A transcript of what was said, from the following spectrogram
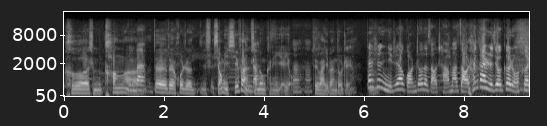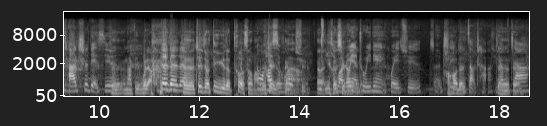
喝什么汤啊？对对对，或者小米稀饭，山东肯定也有，对吧？一般都这样。但是你知道广州的早茶吗？早晨开始就各种喝茶吃点心。对对，那比不了。对对对对，这就地域的特色嘛。我觉得这就很有趣。嗯，你很喜欢。广州演出一定会去呃吃一顿早茶。杨家，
